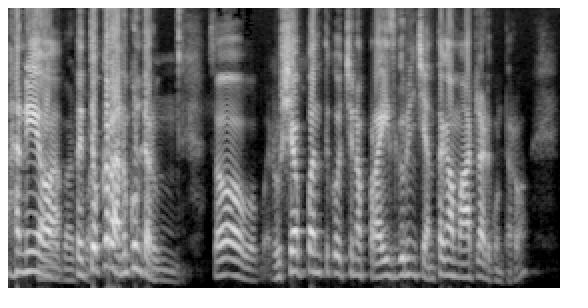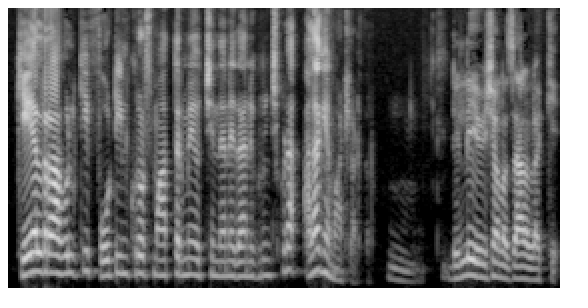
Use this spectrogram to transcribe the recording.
అని. ప్రతి ఒక్కరు అనుకుంటారు. సో రిషబ్ పంత్కి వచ్చిన ప్రైస్ గురించి ఎంతగా మాట్లాడుకుంటారో కేఎల్ రాహుల్కి ఫోర్టీన్ క్రోర్స్ మాత్రమే వచ్చిందనే దాని గురించి కూడా అలాగే మాట్లాడతారు. ఢిల్లీ ఈ విషయంలో చాలా లక్కీ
